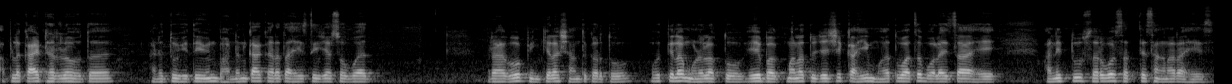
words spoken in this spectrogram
आपलं काय ठरलं होतं? आणि तू इथे येऊन भांडण का करत आहेस तिच्यासोबत? राघव पिंकीला शांत करतो व तिला म्हणू लागतो हे बघ मला तुझ्याशी काही महत्त्वाचं बोलायचं आहे आणि तू सर्व सत्य सांगणार आहेस.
